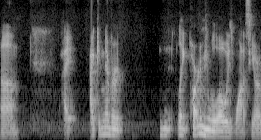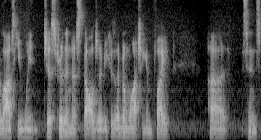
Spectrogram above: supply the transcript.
Um, I I can never like part of me will always want to see Arlovsky win just for the nostalgia because I've been watching him fight uh, since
